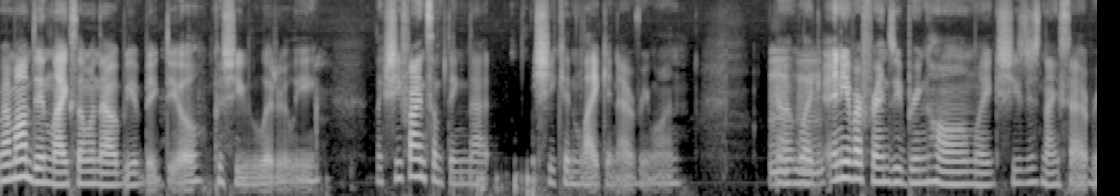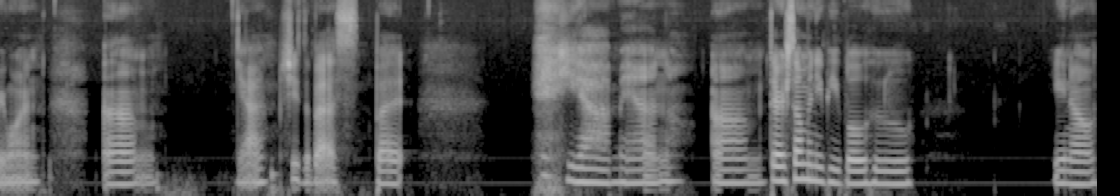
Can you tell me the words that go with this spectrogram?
my mom didn't like someone, that would be a big deal because she literally, like, she finds something that she can like in everyone. Of, like any of our friends we bring home, like she's just nice to everyone. Um, yeah, she's the best. But yeah, man, um, there are so many people who, you know,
